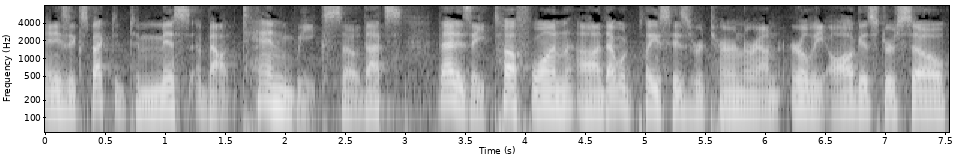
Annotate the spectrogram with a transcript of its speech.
and he's expected to miss about ten weeks. So that's that is a tough one. Uh, that would place his return around early August or so.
